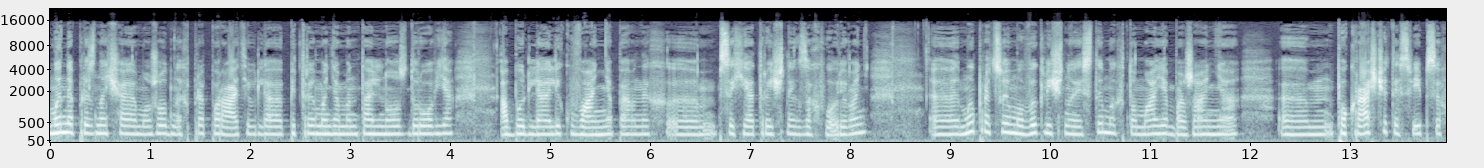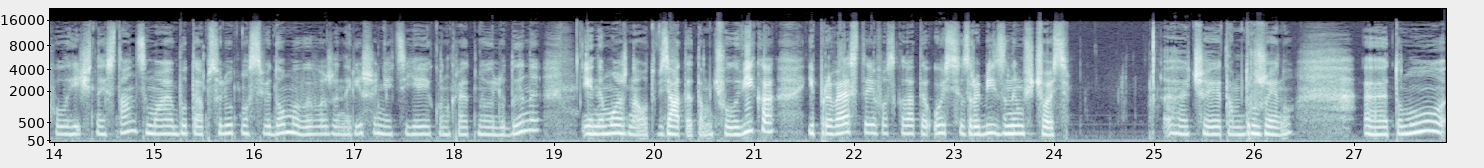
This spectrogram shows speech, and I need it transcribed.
ми не призначаємо жодних препаратів для підтримання ментального здоров'я або для лікування певних е, психіатричних захворювань. Е, Ми працюємо виключно із тими, хто має бажання ем, покращити свій психологічний стан. Це має бути абсолютно свідоме виважене рішення цієї конкретної людини. І не можна от взяти там чоловіка і привести його, сказати: ось зробіть з ним щось. Е, Чи там дружину, Е, тому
